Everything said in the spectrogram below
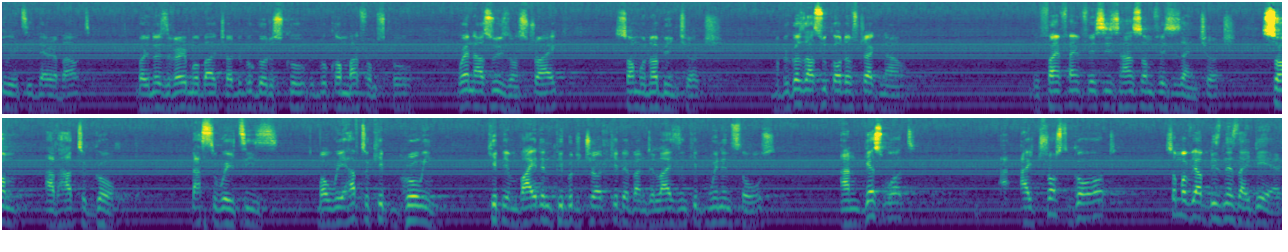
280, thereabout. But you know, it's a very mobile church. People go to school, people come back from school. When ASUU is on strike, some will not be in church. But because ASUU called off strike now, the fine, fine faces, handsome faces are in church. Some have had to go. That's the way it is. But we have to keep growing, keep inviting people to church, keep evangelizing, keep winning souls. And guess what? I, I trust God. Some of you have business ideas.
